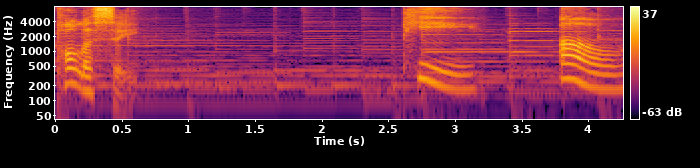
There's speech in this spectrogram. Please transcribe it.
Policy P O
